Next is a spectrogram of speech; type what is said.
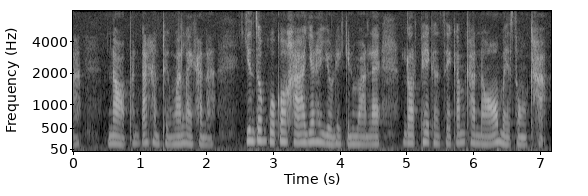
นะเนาะพันตั้งหันถึงวันไรค่ะนะยินจมกูก็ค่ะย้อนให้อยู่เลยกินวันและลอดเพกันเซกัมค่ะเนาะไม่ทรงค่ะ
